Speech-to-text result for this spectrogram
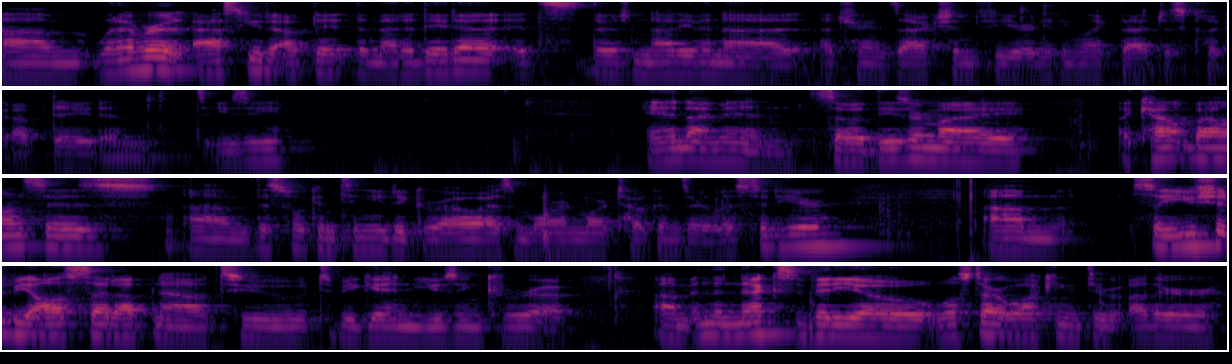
Um, whenever it asks you to update the metadata, it's there's not even a, a transaction fee or anything like that. Just click update and it's easy. And I'm in. So these are my account balances. Um, this will continue to grow as more and more tokens are listed here. Um, so you should be all set up now to, to begin using Karura. Um, in the next video, we'll start walking through other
